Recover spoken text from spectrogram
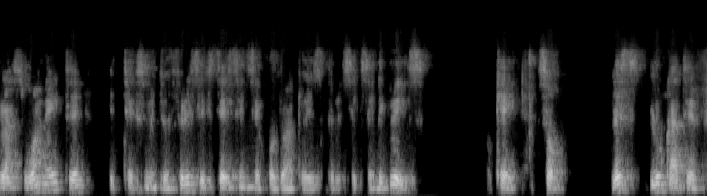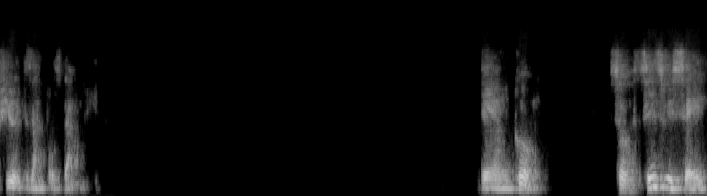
plus 180, it takes me to 360 since a quadrilateral is 360 degrees. Okay, so let's look at a few examples down here. There we go. So since we said,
